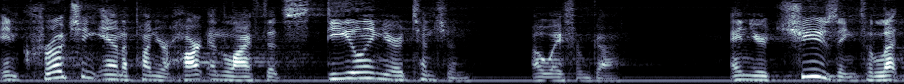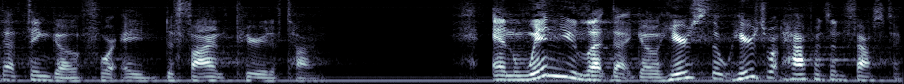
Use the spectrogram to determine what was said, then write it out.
encroaching in upon your heart and life that's stealing your attention away from God. And you're choosing to let that thing go for a defined period of time. And when you let that go, here's, the, here's what happens in fasting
